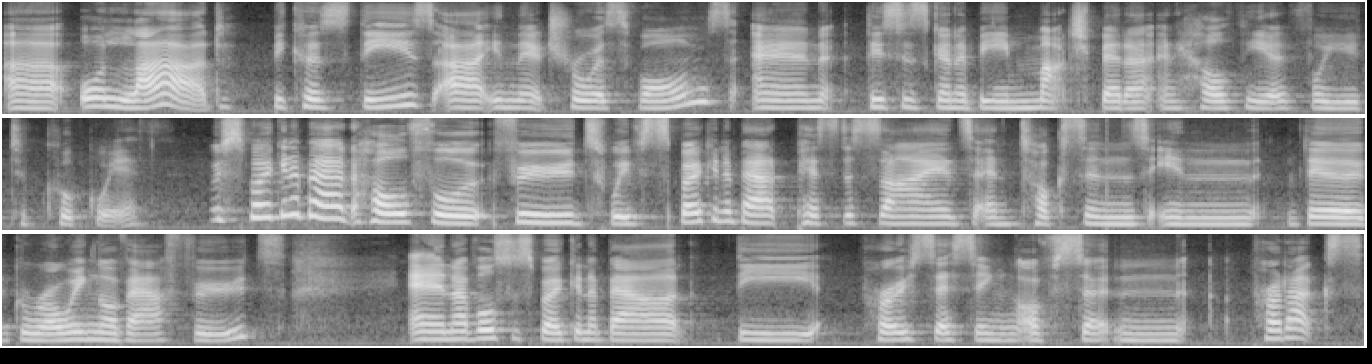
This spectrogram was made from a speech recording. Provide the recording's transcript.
uh, or lard because these are in their truest forms and this is going to be much better and healthier for you to cook with. We've spoken about whole foods, we've spoken about pesticides and toxins in the growing of our foods, and I've also spoken about the processing of certain products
